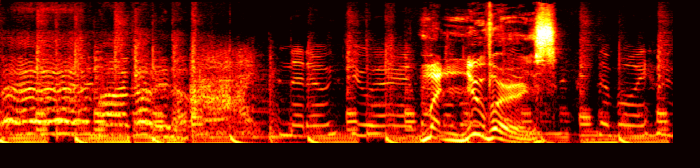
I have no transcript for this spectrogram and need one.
Eh, Maneuvers. The boy who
